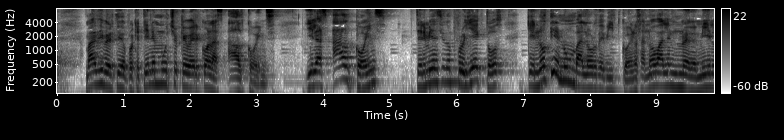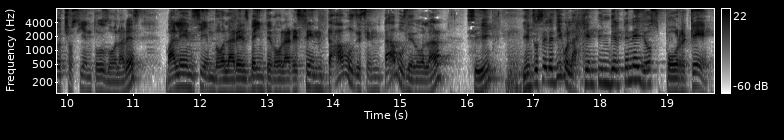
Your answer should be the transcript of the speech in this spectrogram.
más divertido, porque tiene mucho que ver con las altcoins. Y las altcoins terminan siendo proyectos que no tienen un valor de Bitcoin, o sea, no valen 9.800 dólares, valen 100 dólares, 20 dólares, centavos de centavos de dólar, ¿sí? Y entonces les digo, la gente invierte en ellos, ¿por qué?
